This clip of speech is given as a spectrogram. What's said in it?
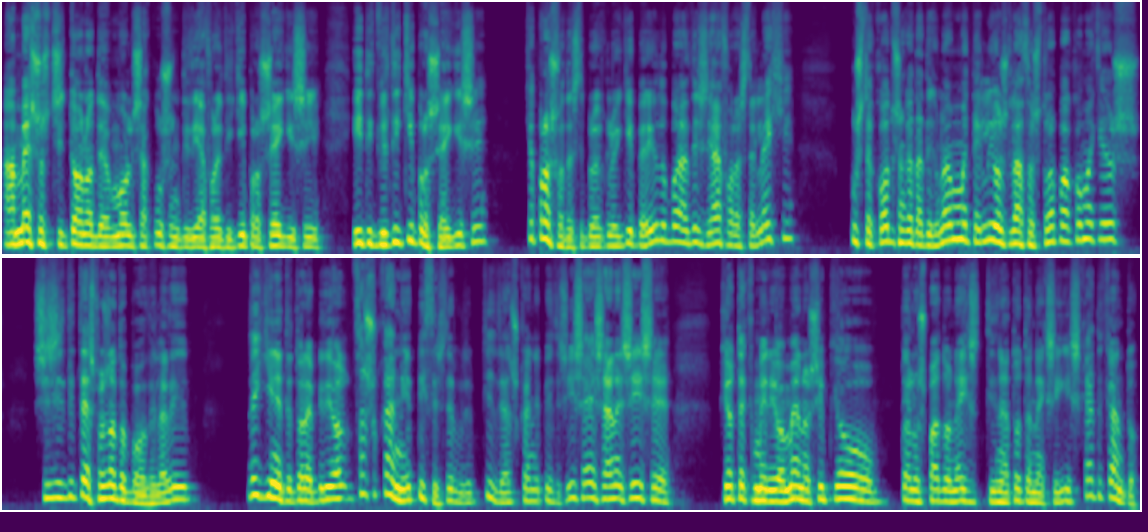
Αμέσως τσιτώνονται μόλις ακούσουν τη διαφορετική προσέγγιση ή την κριτική προσέγγιση. Και πρόσφατα στην προεκλογική περίοδο μπορεί να δεις διάφορα στελέχη που στεκόντουσαν κατά τη γνώμη μου με τελείως λάθος τρόπο ακόμα και ως συζητητές. Πώς να το πω. Δηλαδή, δεν γίνεται τώρα επειδή ο- θα σου κάνει επίθεση. Δεν- Τι δεν θα σου κάνει επίθεση. σα ίσα αν εσύ είσαι πιο τεκμηριωμένος ή πιο τέλος πάντων έχεις τη δυνατότητα να εξηγήσεις κάτι, κάντο.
